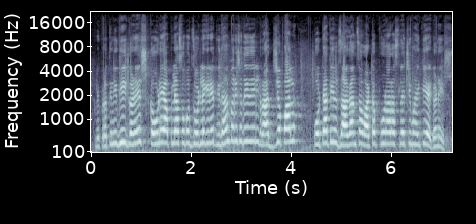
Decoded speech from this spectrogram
आपले प्रतिनिधी गणेश कवडे आपल्यासोबत जोडले गेलेत. विधान परिषदेतील राज्यपाल कोट्यातील जागांचा वाटप होणार असल्याची माहिती आहे गणेश.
